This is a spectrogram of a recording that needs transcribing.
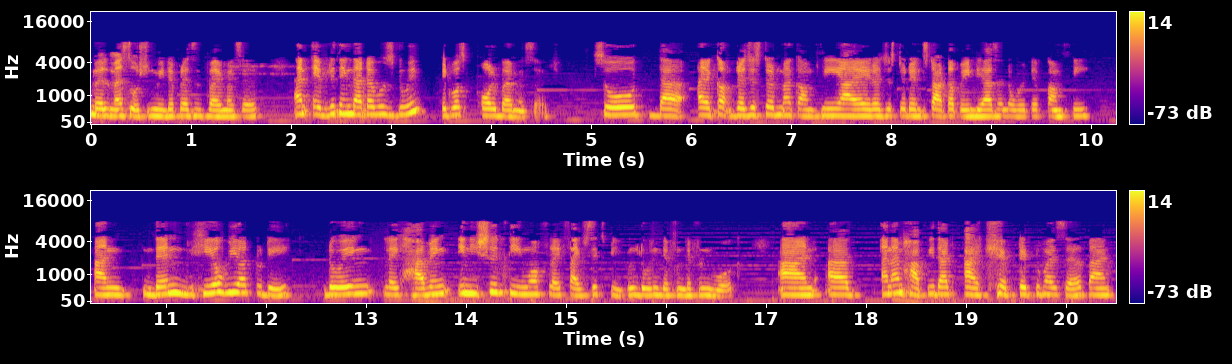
built my social media presence by myself. And everything that i was doing it was all by myself. So that i registered my company. I registered in startup india as an innovative company. And then here we are today doing like having initial team of like five six people doing different different work and uh, and i'm happy that i kept it to myself and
